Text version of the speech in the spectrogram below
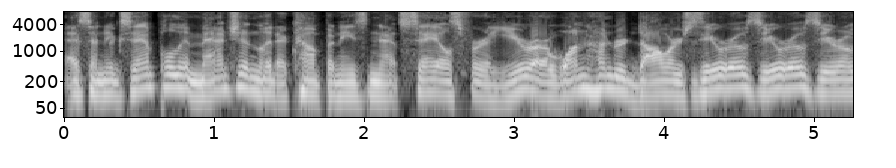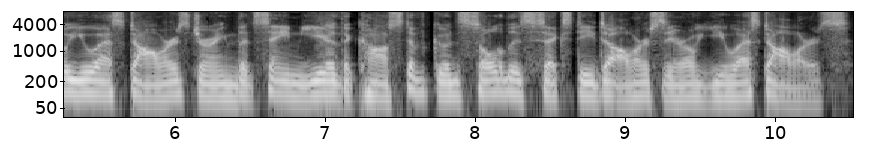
As an example imagine that a company's net sales for a year are $100,000 US dollars during that same year the cost of goods sold is $60 US dollars.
